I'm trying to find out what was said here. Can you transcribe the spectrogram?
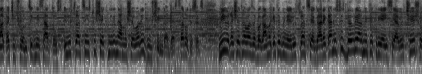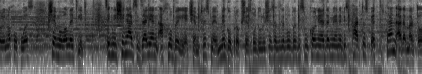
მაკაჩიჩუამ ციგნის ავტორს ილუსტრაციისთვის შექმნილი ნამუშევარი გუშინ გადასცა. როდესაც მივიღე შეთავაზება გამაკეთებინა ილუსტრაცია გარეკანისთვის ბევრი არ მიფიქრია ისე ავირჩიე შორენა ხუხუას შემოვალ ეტლით ციგნის შინაარსი ძალიან ახლობელია ჩემთვის. მე მეგობრობ შეზღუდული შესაძლებლობების მქონე ადამიანების ფართო სპექტრთან არა მარტო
